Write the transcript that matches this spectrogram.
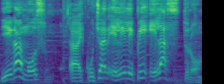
llegamos a escuchar el LP El Astro.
